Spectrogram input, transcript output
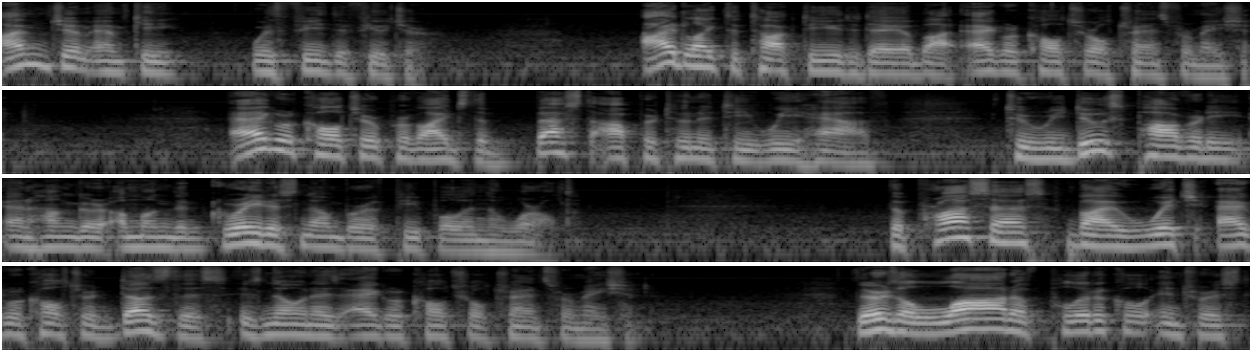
I'm Jim Oehmke with Feed the Future. I'd like to talk to you today about agricultural transformation. Agriculture provides the best opportunity we have to reduce poverty and hunger among the greatest number of people in the world. The process by which agriculture does this is known as agricultural transformation. There's a lot of political interest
